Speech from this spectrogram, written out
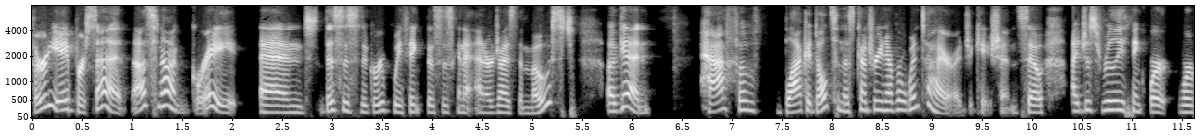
38%, that's not great. And this is the group we think this is going to energize the most. Again, half of black adults in this country never went to higher education. So I just really think we're we're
